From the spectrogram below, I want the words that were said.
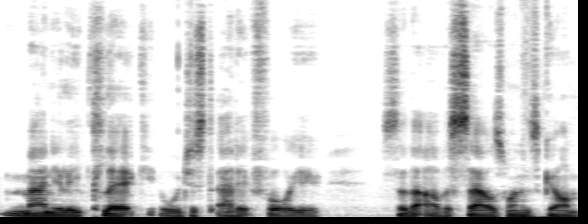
manually click. It will just add it for you. So that other sales one is gone.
